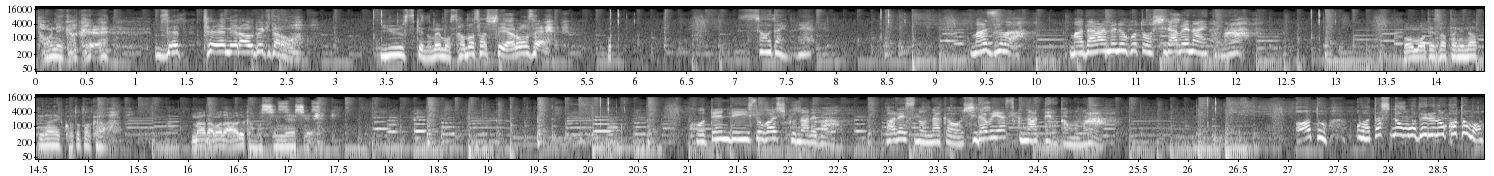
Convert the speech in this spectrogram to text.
とにかく絶対狙うべきだろうユウスケの目も覚まさせてやろうぜ。そうだよね。まずはまだらめのことを調べないとな。表沙汰になってないこととかまだまだあるかもしんねえし。古典で忙しくなればパレスの中を調べやすくなってるかもな。あと私のモデルのことも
